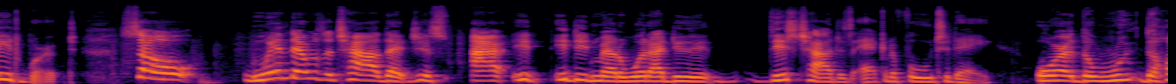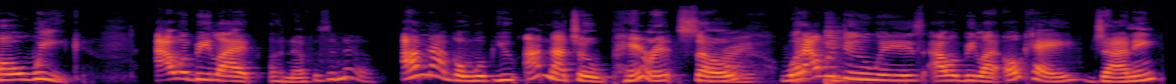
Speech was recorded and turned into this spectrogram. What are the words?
it worked. So when there was a child that just I it, it didn't matter what I did, this child is acting a fool today or the the whole week. I would be like, enough is enough. I'm not gonna whoop you. I'm not your parent. So Right. what I would do is I would be like, okay, Johnny,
